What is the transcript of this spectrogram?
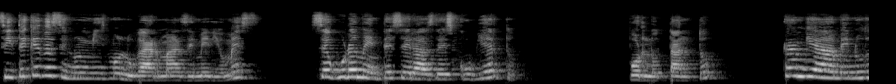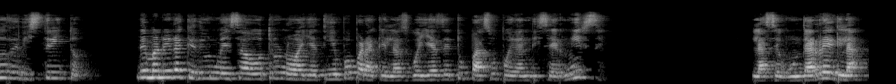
Si te quedas en un mismo lugar más de medio mes, seguramente serás descubierto. Por lo tanto, cambia a menudo de distrito, de manera que de un mes a otro no haya tiempo para que las huellas de tu paso puedan discernirse. La segunda regla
